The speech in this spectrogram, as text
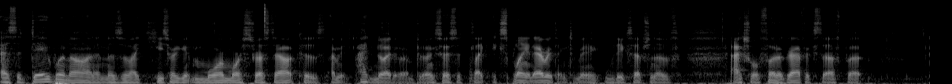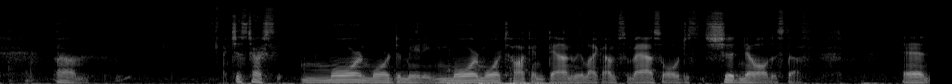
as the day went on, and as like he started getting more and more stressed out, because I mean I had no idea what I'm doing, so I had to like explain everything to me, with the exception of actual photographic stuff. But um, it just starts more and more demeaning, more and more talking down to me like I'm some asshole, just should know all this stuff. And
